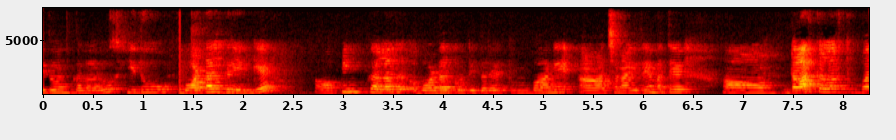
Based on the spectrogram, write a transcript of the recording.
ಇದೊಂದು ಕಲರು ಇದು ಬಾಟಲ್ ಗ್ರೀನ್ಗೆ ಪಿಂಕ್ ಕಲರ್ ಬಾರ್ಡರ್ ಕೊಟ್ಟಿದ್ದಾರೆ. ತುಂಬಾ ಚೆನ್ನಾಗಿದೆ. ಮತ್ತು ಡಾರ್ಕ್ ಕಲರ್ ತುಂಬಾ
